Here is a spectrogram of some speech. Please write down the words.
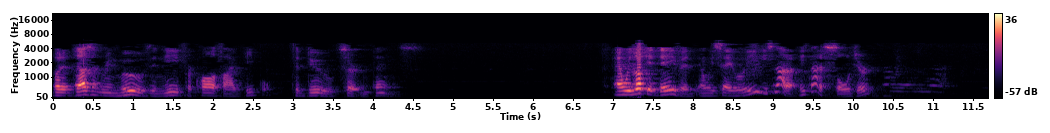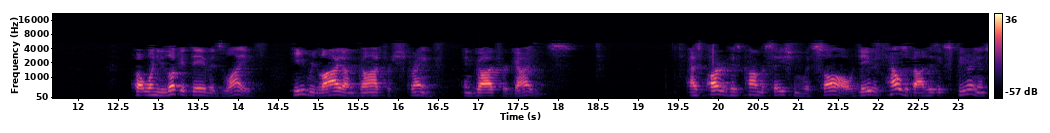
but it doesn't remove the need for qualified people to do certain things. And we look at David and we say, well, he's not a, he's not a soldier. But when you look at David's life, he relied on God for strength and God for guidance. As part of his conversation with Saul, David tells about his experience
